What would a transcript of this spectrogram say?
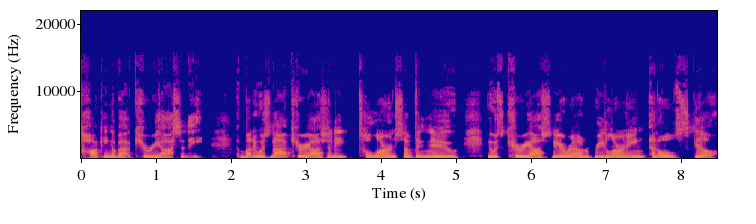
talking about curiosity. But it was not curiosity to learn something new. It was curiosity around relearning an old skill.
